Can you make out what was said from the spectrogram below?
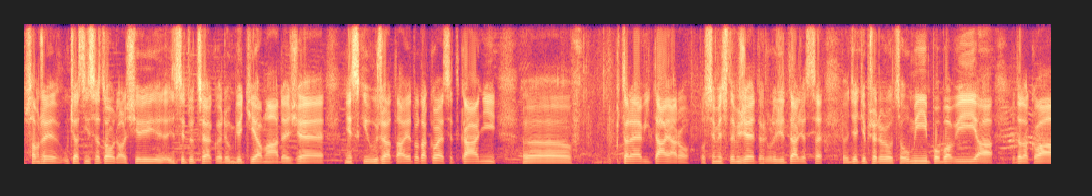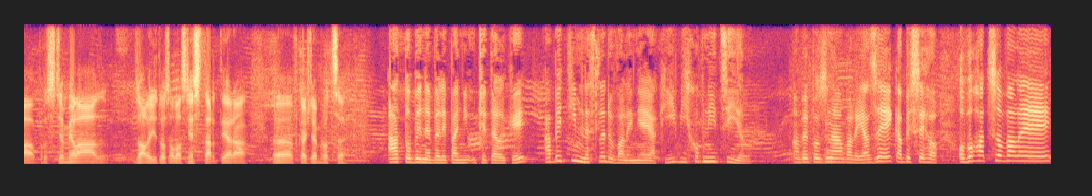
Samozřejmě účastní se toho další instituce, jako je Dům dětí a mládeže, Městský úřad a je to takové setkání, eh, které vítá jaro. To si myslím, že je to důležité, že se děti předvedou, co umí, pobaví a je to taková prostě milá záležitost a vlastně start jara eh, v každém roce. A to by nebyly paní učitelky, aby tím nesledovali nějaký výchovný cíl aby poznávali jazyk, aby si ho obohacovali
